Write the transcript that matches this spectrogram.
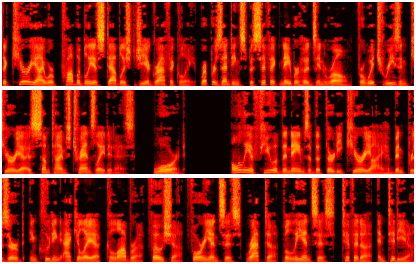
The curiae were probably established geographically, representing specific neighborhoods in Rome, for which reason curia is sometimes translated as ward. Only a few of the names of the thirty curiae have been preserved, including Acculeia, Calabra, Faucia, Foriensis, Rapta, Veliensis, Tifata, and Titia.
